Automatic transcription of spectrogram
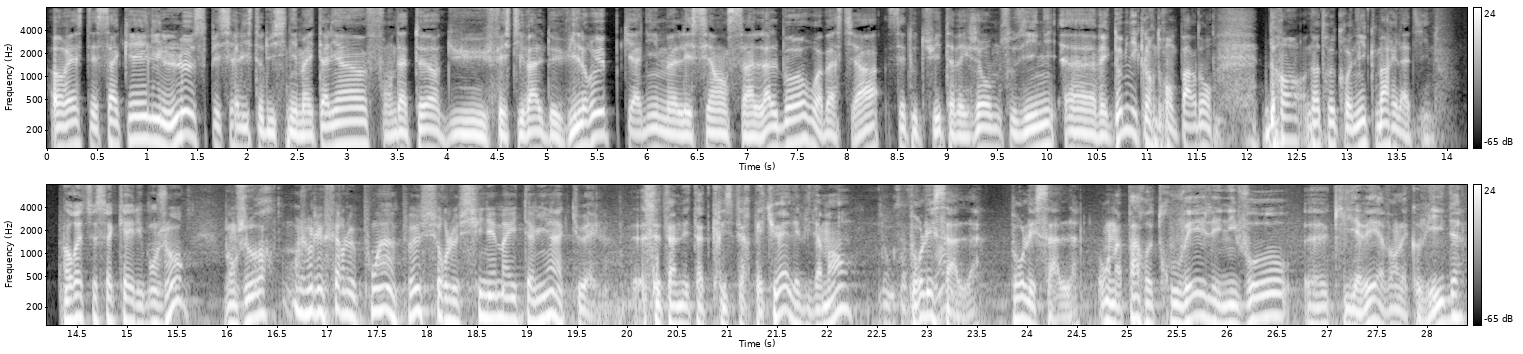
Oreste Saccheli, le spécialiste du cinéma italien, fondateur du festival de Villerup qui anime les séances à l'Albor ou à Bastia. C'est tout de suite avec Jérôme Souzini, euh, avec Dominique Landron, pardon, dans notre chronique Maréladine. Oreste Saccheli, bonjour. Bonjour. Je voulais faire le point un peu sur le cinéma italien actuel. C'est un état de crise perpétuelle, évidemment, pour les salles. Pour les salles. On n'a pas retrouvé les niveaux euh, qu'il y avait avant la Covid.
